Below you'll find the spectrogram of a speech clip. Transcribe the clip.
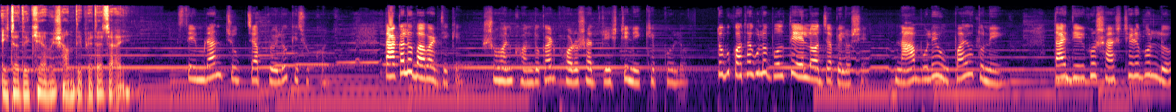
এটা দেখে আমি শান্তি পেতে চাই। সিমরান চুপচাপ রইল কিছুক্ষণ। তাকালো বাবার দিকে। সোহান খন্দকার ভরসার দৃষ্টি নিক্ষেপ করল। তবু কথাগুলো বলতে লজ্জা পেল সে। না বলে উপায়ও তো নেই। তাই দীর্ঘ শ্বাস ছেড়ে বলল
